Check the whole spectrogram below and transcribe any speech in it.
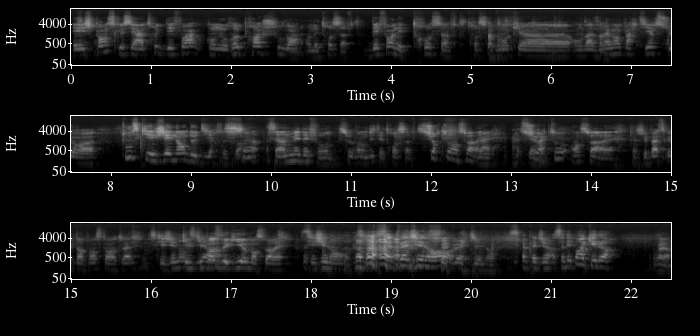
Et je pense que c'est un truc des fois qu'on nous reproche souvent. Ouais, on est trop soft. Des fois on est trop soft. Trop soft. Donc euh, on va vraiment partir sur euh, tout ce qui est gênant de dire ce soir. c'est un de mes défauts. Souvent on dit t'es trop soft. Surtout en soirée. Ouais, vrai. Surtout en soirée. Je sais pas ce que t'en penses, toi, Antoine. Ce qui est gênant. Qu'est-ce que tu penses de Guillaume en soirée? C'est gênant. ça peut être gênant. Ça peut être gênant. Ça peut être gênant. Ça dépend à quelle heure, Voilà.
